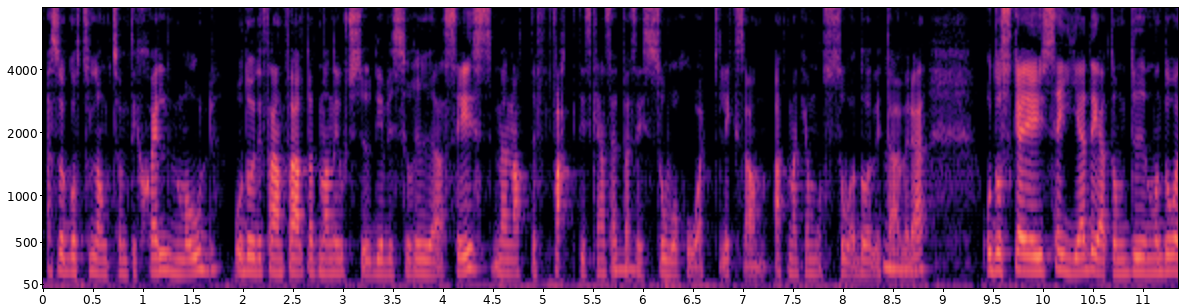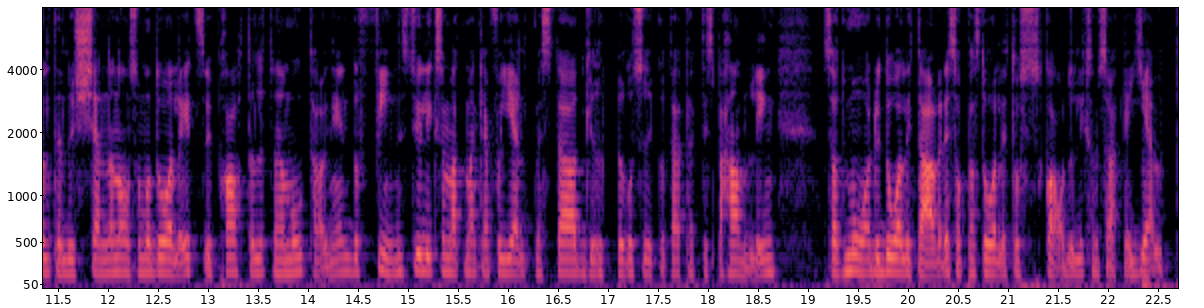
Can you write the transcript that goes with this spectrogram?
alltså gått så långt som till självmord. Och då är det framförallt att man har gjort studier vid psoriasis, men att det faktiskt kan sätta sig så hårt liksom, att man kan må så dåligt över det. Och då ska jag ju säga det att om du mår dåligt eller du känner någon som mår dåligt, vi pratar lite om den här mottagningen, då finns det ju liksom att man kan få hjälp med stödgrupper och psykoterapeutisk behandling. Så att mår du dåligt över det, så pass dåligt, då ska du liksom söka hjälp.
